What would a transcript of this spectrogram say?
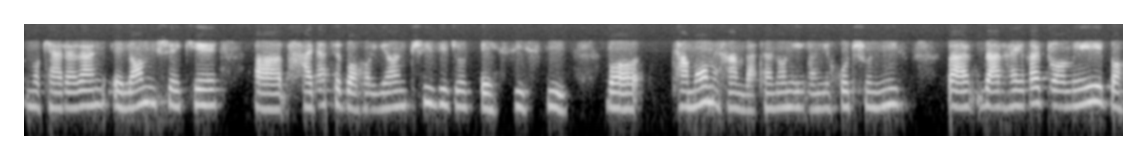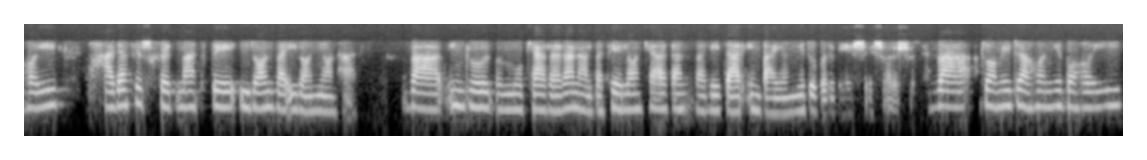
مکررن اعلام میشه که هدف باهایان چیزی جز بهسیستی با تمام هموطنان ایرانی خودشون نیست و در حقیقت جامعه باهایی هدفش خدمت به ایران و ایرانیان هست. و این رو مکررن البته اعلان کردن ولی در این بیانیه دوباره بهش اشاره شده و جامعه جهانی باهایی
